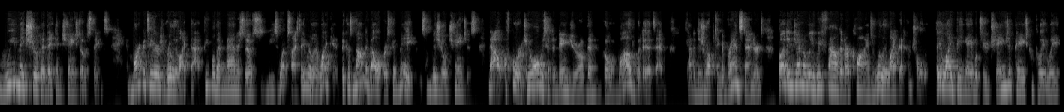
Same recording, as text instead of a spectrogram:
we make sure that they can change those things. And marketers really like that. People that manage those these websites, they really like it because non-developers can make some visual changes. Now, of course, you always have the danger of them going wild with it and kind of disrupting the brand standards. But in generally, we found that our clients really like that control. They like being able to change the page completely.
